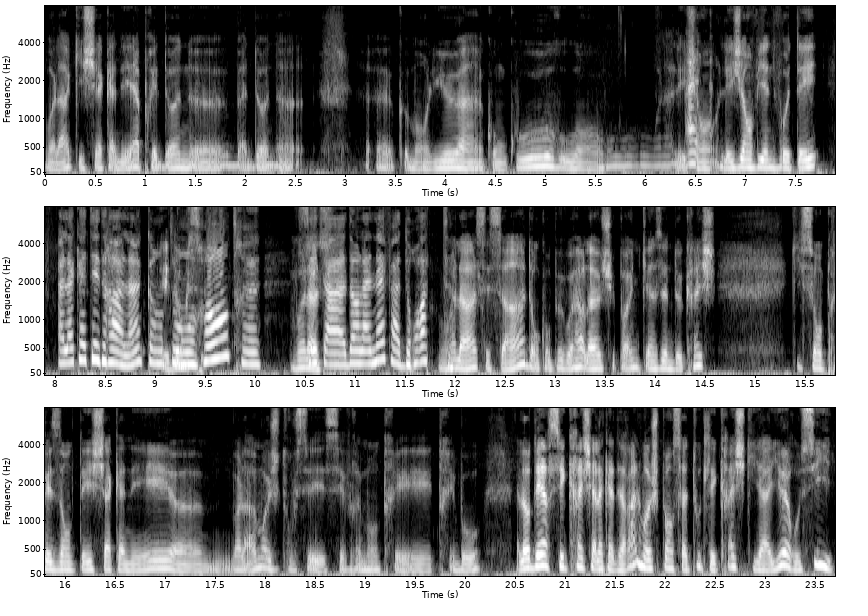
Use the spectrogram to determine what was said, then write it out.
Voilà, qui chaque année après donnent, bah, donnent un- euh, comment lieu à un concours où, on- où, voilà, les gens les gens viennent voter. À la cathédrale, hein, quand donc, on rentre, Voilà, c'est à- dans la nef à droite. Voilà, c'est ça. Donc on peut voir là, je sais pas, une quinzaine de crèches qui sont présentées chaque année. Euh, voilà, moi je trouve que c'est c'est vraiment très très beau. Alors derrière ces crèches à la cathédrale, moi je pense à toutes les crèches qu'il y a ailleurs aussi.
